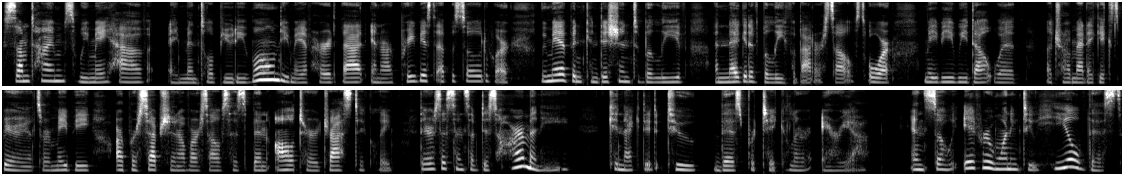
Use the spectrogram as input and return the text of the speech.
Sometimes we may have a mental beauty wound. You may have heard that in our previous episode, where we may have been conditioned to believe a negative belief about ourselves, or maybe we dealt with a traumatic experience, or maybe our perception of ourselves has been altered drastically. There's a sense of disharmony connected to this particular area. And so, if we're wanting to heal this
